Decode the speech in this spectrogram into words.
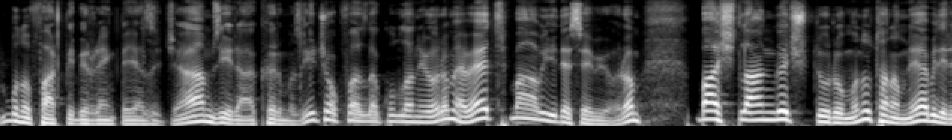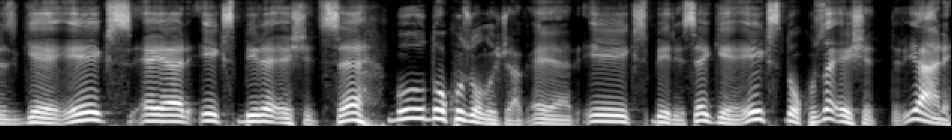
bunu farklı bir renkle yazacağım. Zira kırmızıyı çok fazla kullanıyorum. Evet, maviyi de seviyorum. Başlangıç durumunu tanımlayabiliriz. gx eğer x 1'e eşitse bu 9 olacak. Eğer x 1 ise gx 9'a eşittir. Yani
